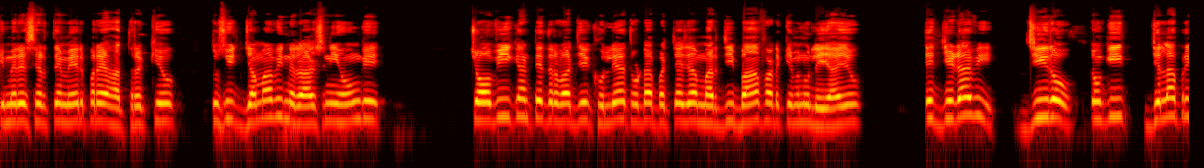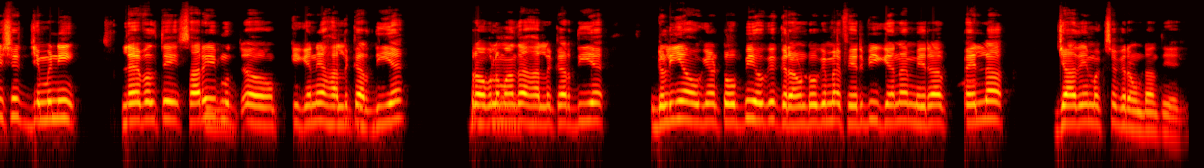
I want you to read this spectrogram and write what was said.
ਕਿ ਮੇਰੇ ਸਿਰ ਤੇ ਮਿਹਰ ਭਰੇ ਹੱਥ ਰੱਖਿਓ। ਤੁਸੀਂ ਜਮਾ ਵੀ ਨਿਰਾਸ਼ ਨਹੀਂ ਹੋਵੋਗੇ। 24 ਘੰਟੇ ਦਰਵਾਜ਼ੇ ਖੁੱਲੇ ਆ ਤੁਹਾਡਾ ਬੱਚਾ ਜਾਂ ਮਰਜ਼ੀ ਬਾਹ ਫੜ ਕੇ ਮੈਨੂੰ ਲੈ ਆਇਓ। ਤੇ ਜਿਹੜਾ ਵੀ ਜ਼ੀਰੋ ਕਿਉਂਕਿ ਜ਼ਿਲ੍ਹਾ ਪ੍ਰੀਸ਼ਦ ਜਿਮਨੀ ਲੈਵਲ ਤੇ ਸਾਰੇ ਕੀ ਕਹਿੰਦੇ ਹੱਲ ਕਰਦੀ ਹੈ। ਪ੍ਰੋਬਲਮਾਂ ਦਾ ਹੱਲ ਕਰਦੀ ਹੈ। ਗਲੀਆਂ ਹੋ ਗਈਆਂ ਟੋਬੇ ਹੋ ਗਏ ਗਰਾਊਂਡ ਹੋ ਗਏ ਮੈਂ ਫਿਰ ਵੀ ਕਹਿੰਦਾ ਮੇਰਾ ਪਹਿਲਾ ਜ਼ਿਆਦਾ ਮਕਸਦ ਗਰਾਊਂਡਾਂ ਤੇ ਹੈ ਜੀ।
